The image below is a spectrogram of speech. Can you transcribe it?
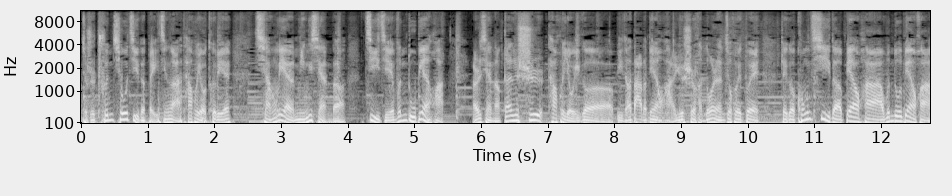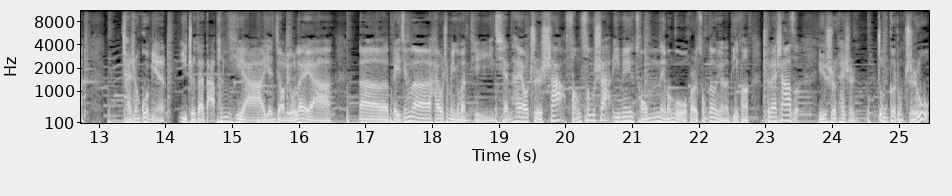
就是春秋季的北京啊，它会有特别强烈、明显的季节温度变化，而且呢，干湿它会有一个比较大的变化，于是很多人就会对这个空气的变化、温度变化产生过敏，一直在打喷嚏啊、眼角流泪啊。那北京呢，还有这么一个问题，以前它要治沙防风沙，因为从内蒙古或者从更远的地方吹来沙子，于是开始种各种植物。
